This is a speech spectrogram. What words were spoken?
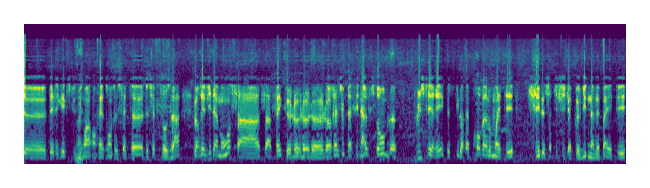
De, de délégués, excusez-moi, ouais. en raison de cette de cette clause-là. Alors évidemment, ça ça fait que le, le, le résultat final semble plus serré que ce qu'il aurait probablement été si le certificat Covid n'avait pas été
